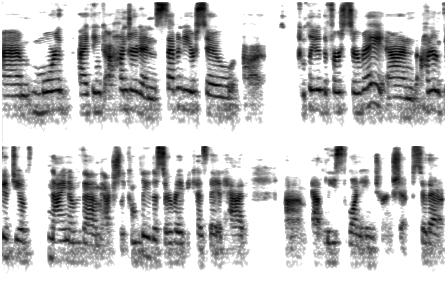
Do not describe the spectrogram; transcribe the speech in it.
Um, more, I think, 170 or so uh, completed the first survey, and 150 of nine of them actually completed the survey because they had had um, at least one internship. So that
